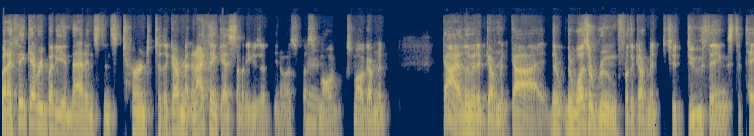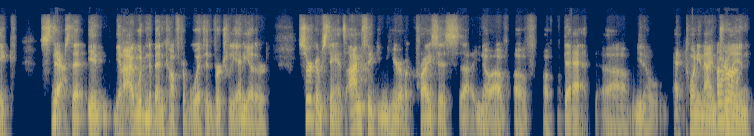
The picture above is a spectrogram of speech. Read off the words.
But I think everybody in that instance turned to the government, and I think as somebody who's a you know a, a mm. small small government guy, limited government guy, there there was a room for the government to do things to take steps yeah. that in you know I wouldn't have been comfortable with in virtually any other circumstance. I'm thinking here of a crisis, uh, you know, of of of debt. Um, you know, at 29 uh-huh. trillion,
